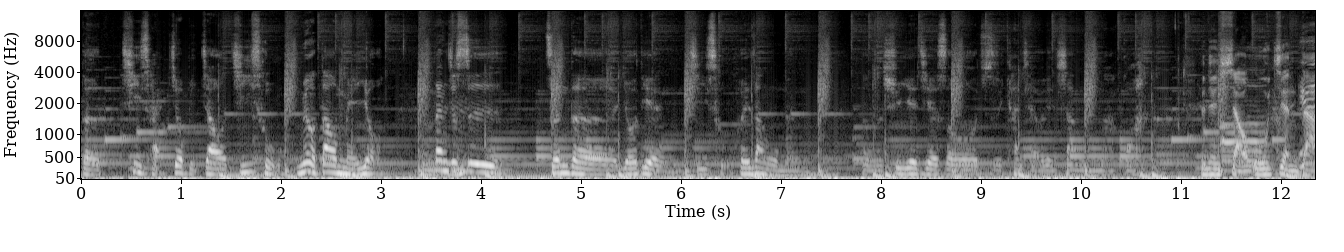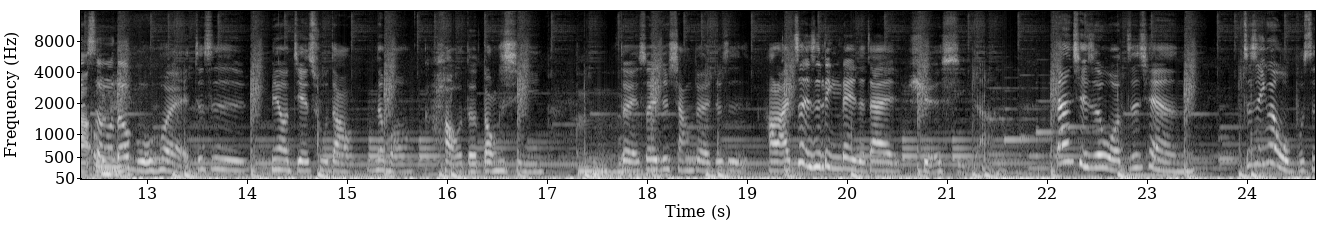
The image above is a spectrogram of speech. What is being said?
的器材就比较基础，没有到没有，但就是真的有点基础，会让我们呃去业界的时候，就是看起来有点像麻瓜。有点小巫见因为大巫。什么都不会，就是没有接触到那么好的东西，嗯，对，所以就相对就是好啦，这也是另类的在学习啦。但其实我之前就是因为我不是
